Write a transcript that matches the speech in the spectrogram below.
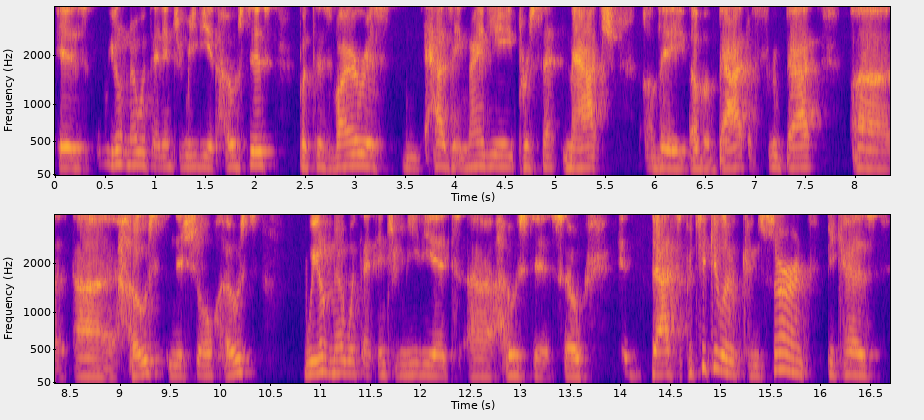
is we don't know what that intermediate host is, but this virus has a 98% match of a of a bat, a fruit bat uh, uh, host, initial host we don't know what that intermediate uh, host is. So that's a particular concern because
